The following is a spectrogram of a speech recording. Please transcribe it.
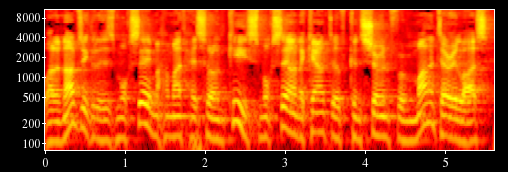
While an object that is muqseh Mahmat Hesron Kis, muqseh on account of concern for monetary loss,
